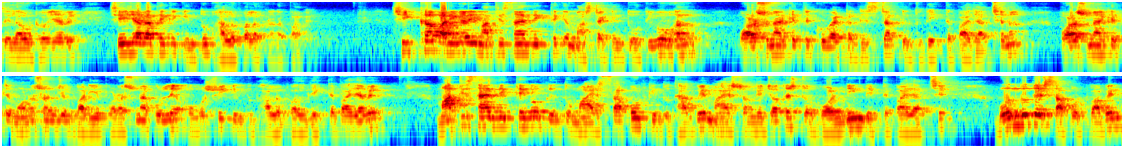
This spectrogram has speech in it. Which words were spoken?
সেল আউট হয়ে যাবে। সেই জায়গা থেকে কিন্তু ভালো ফল আপনারা পাবেন। শিক্ষা পারিবারিক মাতৃস্থানের দিক থেকে মাসটা কিন্তু অতীব ভালো। পড়াশোনার ক্ষেত্রে খুব একটা ডিস্টার্ব কিন্তু দেখতে পাওয়া যাচ্ছে না। পড়াশোনার ক্ষেত্রে মনোসংযোগ বাড়িয়ে পড়াশোনা করলে অবশ্যই কিন্তু ভালো ফল দেখতে পাওয়া যাবে। মাতৃস্থানের দিক থেকেও কিন্তু মায়ের সাপোর্ট কিন্তু থাকবে। মায়ের সঙ্গে যথেষ্ট বন্ডিং দেখতে পাওয়া যাচ্ছে। বন্ধুদের সাপোর্ট পাবেন।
